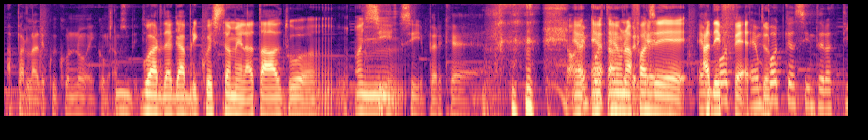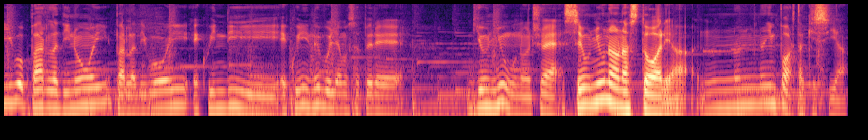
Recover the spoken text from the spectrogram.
a parlare qui con noi come ospiti. Guarda Gabri, questa me la tatuo ogni... Sì, sì, perché No, è, è- è una fase è un ad pod- effetto. È un podcast interattivo, parla di noi, parla di voi e quindi, e quindi noi vogliamo sapere di ognuno. Cioè, se ognuno ha una storia, non, non importa chi sia.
